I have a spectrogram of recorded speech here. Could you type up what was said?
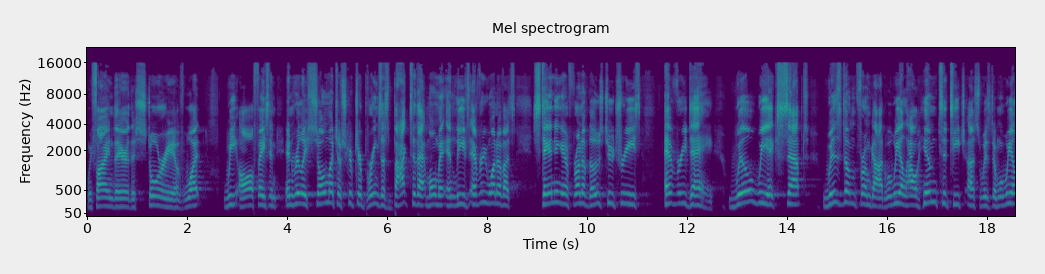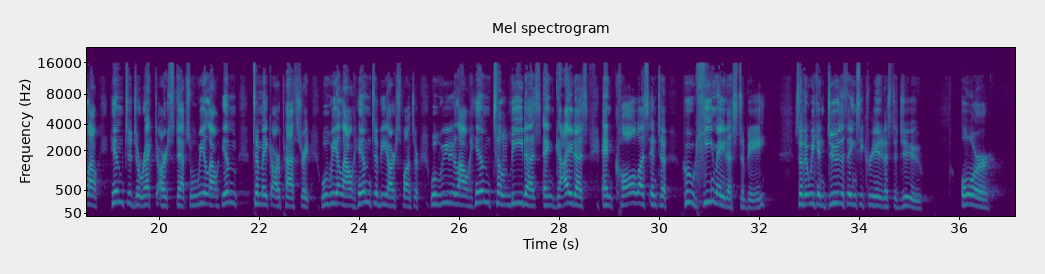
We find there the story of what we all face. And, and really, so much of Scripture brings us back to that moment and leaves every one of us standing in front of those two trees every day. Will we accept wisdom from God? Will we allow Him to teach us wisdom? Will we allow Him to direct our steps? Will we allow Him to make our path straight? Will we allow Him to be our sponsor? Will we allow Him to lead us and guide us and call us into who He made us to be so that we can do the things He created us to do? Or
